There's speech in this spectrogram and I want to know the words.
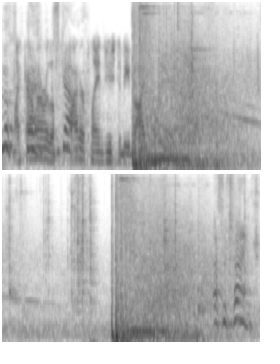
Look, Like I there, remember the scout. fighter planes used to be biplanes. That's a tank.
